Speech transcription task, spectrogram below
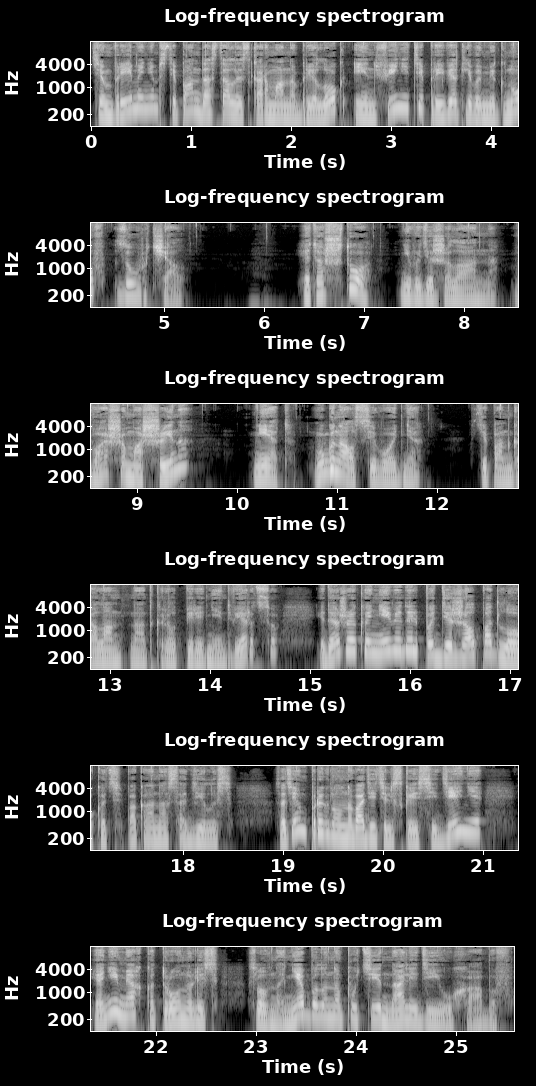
Тем временем Степан достал из кармана брелок, и «Инфинити», приветливо мигнув, заурчал. «Это что?» — не выдержала Анна. «Ваша машина?» «Нет, угнал сегодня». Степан галантно открыл перед ней дверцу, и даже Коневидель поддержал под локоть, пока она садилась затем прыгнул на водительское сиденье, и они мягко тронулись, словно не было на пути наледи и ухабов.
